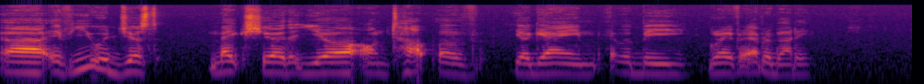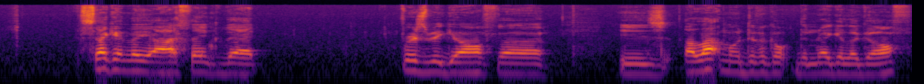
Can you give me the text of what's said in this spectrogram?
uh, if you would just make sure that you're on top of your game, it would be great for everybody. Secondly, I think that frisbee golf uh, is a lot more difficult than regular golf.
